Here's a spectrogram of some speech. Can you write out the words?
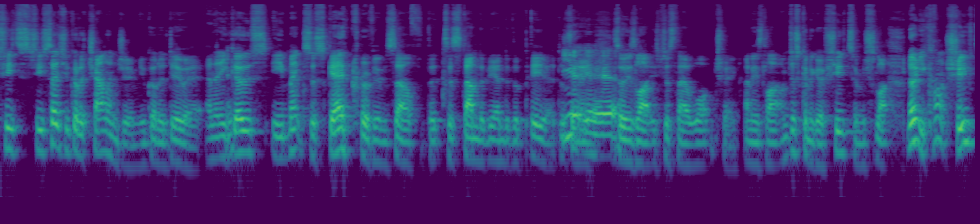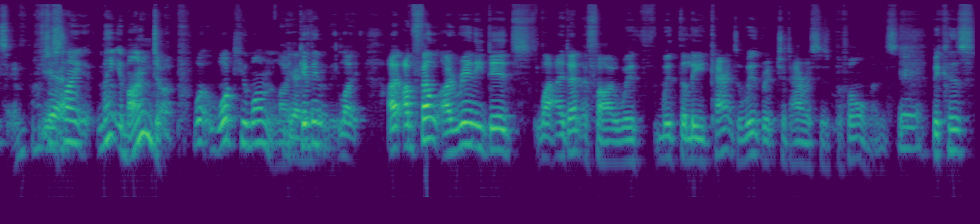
she, she says you've got to challenge him, you've got to do it, and then he goes, he makes a scarecrow of himself that, to stand at the end of the pier, doesn't Yeah, he? yeah, yeah. So he's like, he's just there watching, and he's like, I'm just going to go shoot him. She's like, No, you can't shoot him. I was just like, make your mind up. What what do you want? Like, Yeah, give him like. I, I felt I really did like identify with with the lead character with Richard Harris's performance Yeah. because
